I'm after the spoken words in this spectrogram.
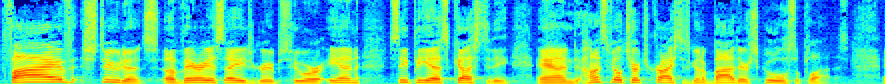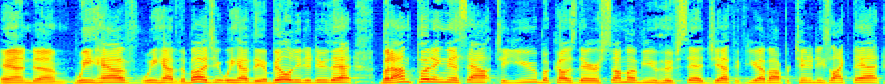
five students of various age groups who are in CPS custody, and Huntsville Church of Christ is going to buy their school supplies. And um, we, have, we have the budget, we have the ability to do that. But I'm putting this out to you because there are some of you who've said, Jeff, if you have opportunities like that,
